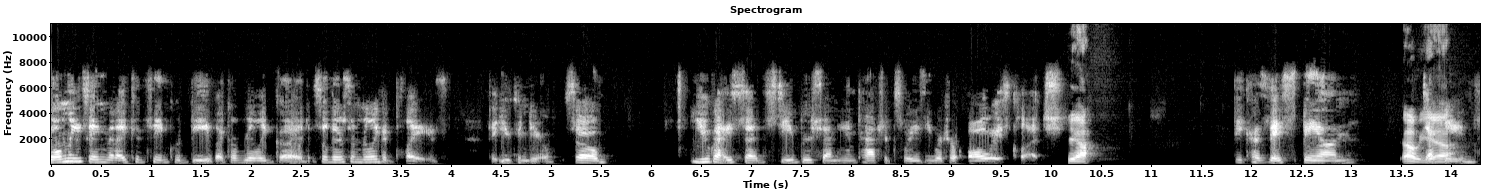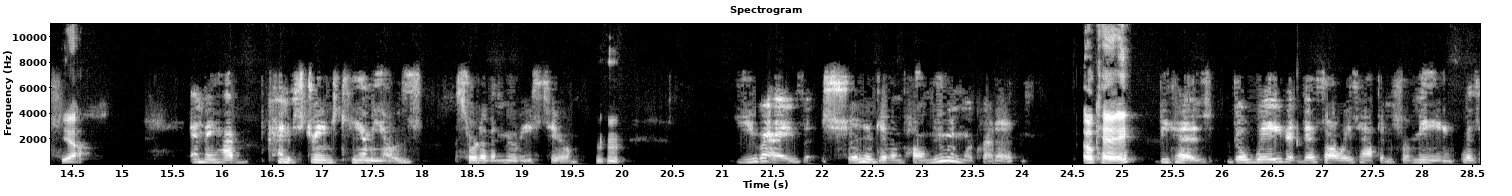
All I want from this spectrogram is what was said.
only thing that I could think would be like a really good. So there's some really good plays that you can do. So you guys said Steve Buscemi and Patrick Swayze, which are always clutch. Yeah. Because they span. Oh decades. yeah. Yeah. And they have kind of strange cameos, sort of in movies too. Mm-hmm you guys should have given Paul Newman more credit. Okay. Because the way that this always happened for me was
